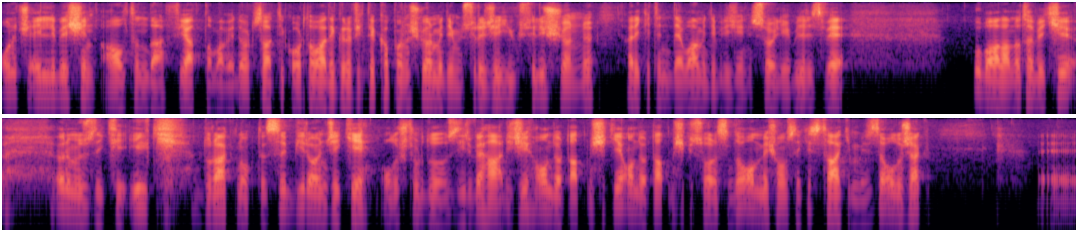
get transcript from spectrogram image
13.55'in altında fiyatlama ve 4 saatlik orta vade grafikte kapanış görmediğimiz sürece yükseliş yönlü hareketin devam edebileceğini söyleyebiliriz ve Bu bağlamda tabii ki önümüzdeki ilk durak noktası bir önceki oluşturduğu zirve harici 14.62, 14.62 sonrasında 15.18 takibimizde olacak. Ee,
